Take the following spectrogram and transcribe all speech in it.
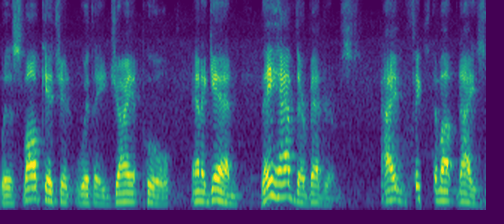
with a small kitchen with a giant pool. And again, they have their bedrooms. I fixed them up nice.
